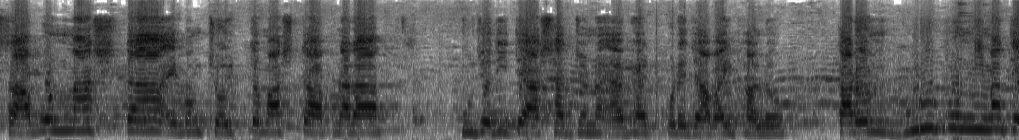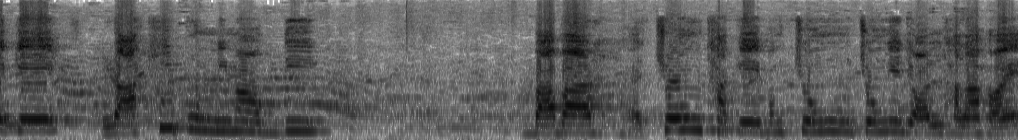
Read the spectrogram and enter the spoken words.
শ্রাবণ মাসটা এবং চৈত্র মাসটা আপনারা পুজো দিতে আসার জন্য অ্যাভয়েড করে যাওয়াই ভালো। কারণ গুরু পূর্ণিমা থেকে রাখি পূর্ণিমা অবধি বাবার চোং থাকে এবং চোং চোঙে জল ঢালা হয়।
